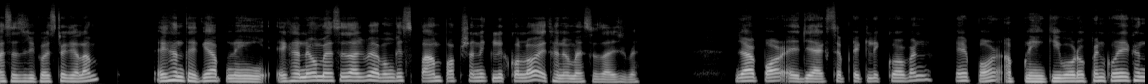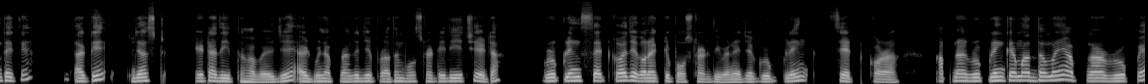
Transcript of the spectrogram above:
মেসেজ রিকোয়েস্টে গেলাম এখান থেকে আপনি এখানেও মেসেজ আসবে এবং কি স্পাম্প অপশানে ক্লিক করলেও এখানেও মেসেজ আসবে। যাওয়ার পর এই যে অ্যাকসেপ্টে ক্লিক করবেন, এরপর আপনি কিবোর্ড ওপেন করে এখান থেকে তাকে জাস্ট এটা দিতে হবে যে অ্যাডমিন আপনাকে যে প্রথম পোস্টারটি দিয়েছে এটা গ্রুপ লিঙ্ক সেট করা, যে কোনো একটি পোস্টার দিবেন। এই যে গ্রুপ লিঙ্ক সেট করা, আপনার গ্রুপ লিঙ্কের মাধ্যমে আপনার গ্রুপে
